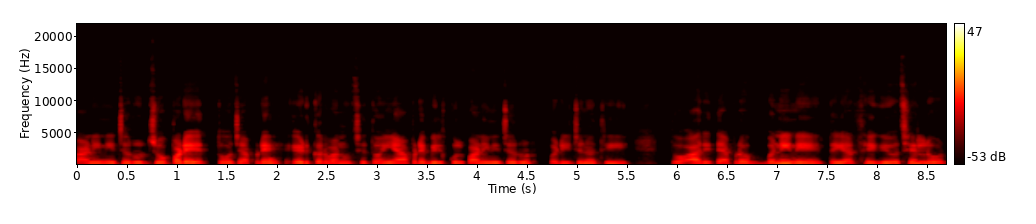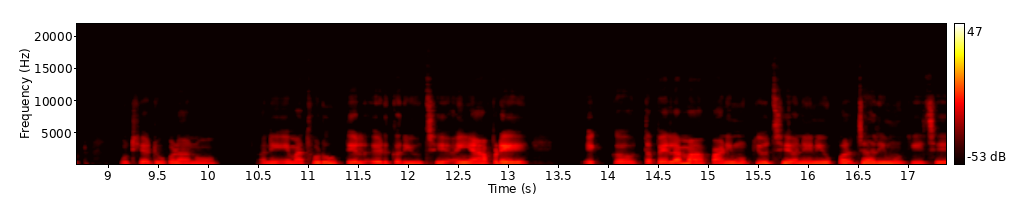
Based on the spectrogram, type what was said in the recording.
પાણીની જરૂર જો પડે તો જ આપણે એડ કરવાનું છે. તો અહીંયા આપણે બિલકુલ પાણીની જરૂર પડી જ નથી. તો આ રીતે આપણો બનીને તૈયાર થઈ ગયો છે લોટ, મુઠિયા ઢોકળાનો. અને એમાં થોડું તેલ એડ કર્યું છે. અહીંયા આપણે એક તપેલામાં પાણી મૂક્યું છે અને એની ઉપર જારી મૂકી છે.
